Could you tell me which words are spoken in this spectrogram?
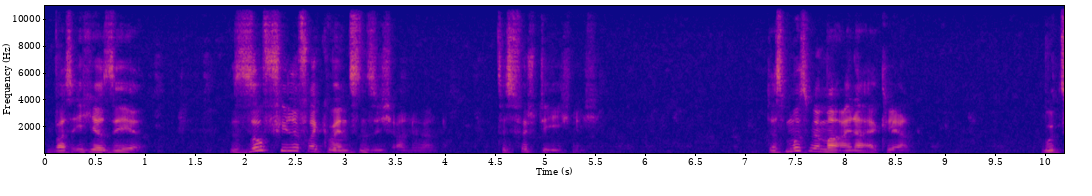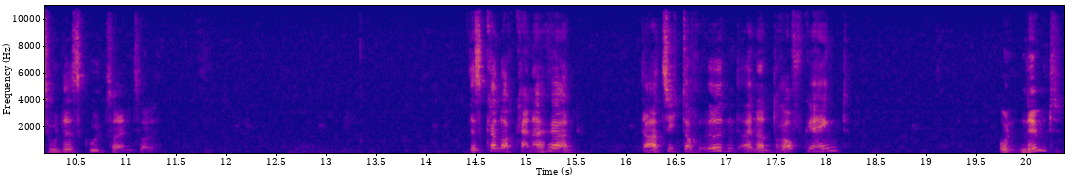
was ich hier sehe, so viele Frequenzen sich anhören? Das verstehe ich nicht. Das muss mir mal einer erklären, wozu das gut sein soll. Das kann doch keiner hören. Da hat sich doch irgendeiner draufgehängt und nimmt,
